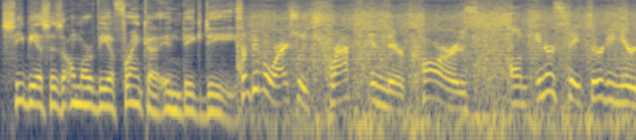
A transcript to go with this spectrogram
CBS's Omar Villafranca in Big D. Some people were actually trapped in their cars on Interstate 30 near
